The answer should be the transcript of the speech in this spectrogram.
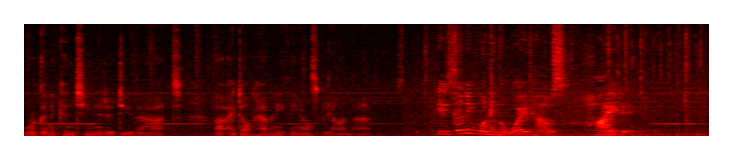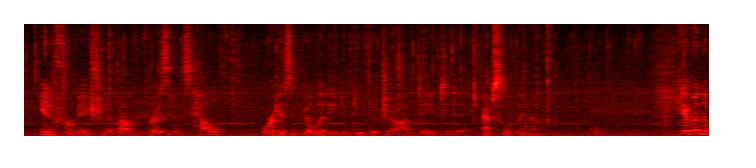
We're going to continue to do that. Uh, I don't have anything else beyond that. Is anyone in the White House hiding information about the president's health or his ability to do the job day to day? Absolutely not. Given the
